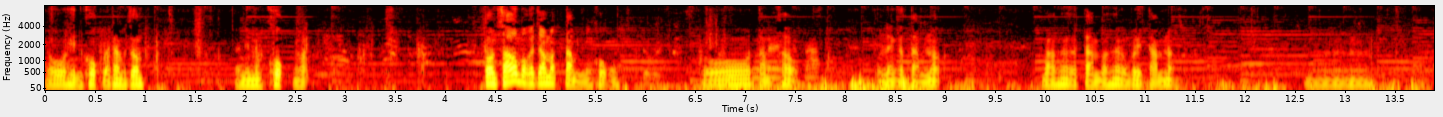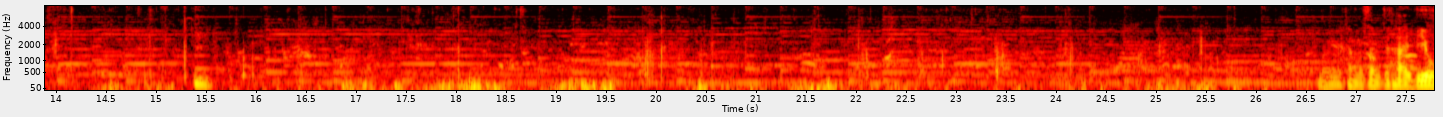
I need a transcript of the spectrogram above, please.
โอ้เห็นคกแล้วท่านผู้ชมอันนี้มันคกเนาะตอนเช้าบอกเขาจะมักต่ำนี่คกนี่โอ้ต่ำเข้าตอนแรกก็ต่ำเนาะบางเฮือนก็ต่ำบางเฮือนก็ไม่ได้ต่ำเนาะอืมบางท่านผู้ชมจะถ่ายวิว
